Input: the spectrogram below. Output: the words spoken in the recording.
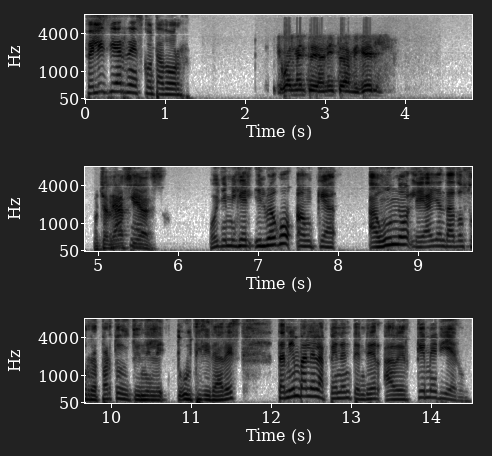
Feliz viernes, contador. Igualmente, Anita, Miguel. Muchas gracias. Oye, Miguel, y luego, aunque a, uno le hayan dado su reparto de utilidades, también vale la pena entender, a ver, ¿qué me dieron?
